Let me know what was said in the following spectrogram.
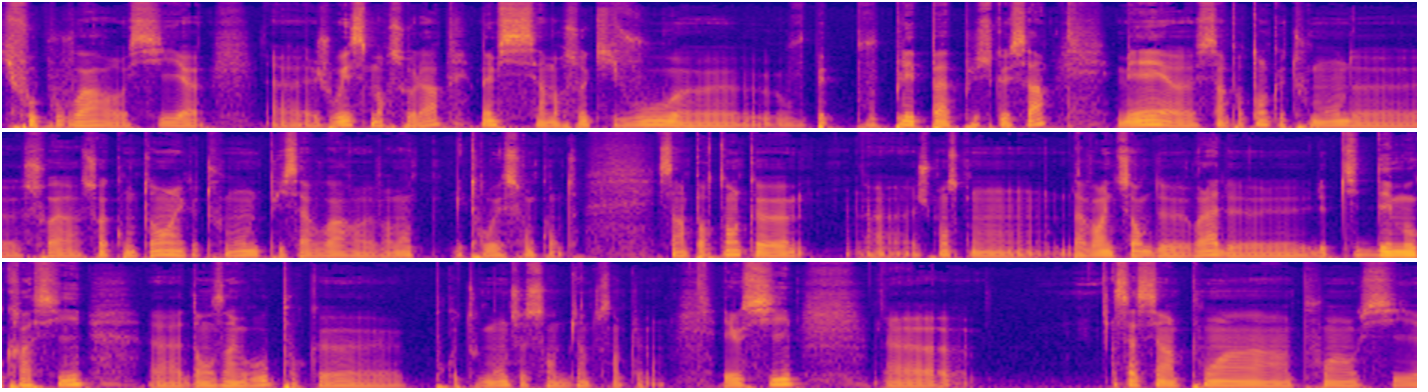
il faut pouvoir aussi euh, euh, jouer ce morceau-là, même si c'est un morceau qui vous, euh, vous, plaît pas plus que ça, mais c'est important que tout le monde soit, soit content et que tout le monde puisse avoir vraiment y trouver son compte. C'est important que je pense qu'on d'avoir une sorte de voilà de, petite démocratie dans un groupe pour que pour que tout le monde se sente bien tout simplement. Et aussi ça c'est un point point aussi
